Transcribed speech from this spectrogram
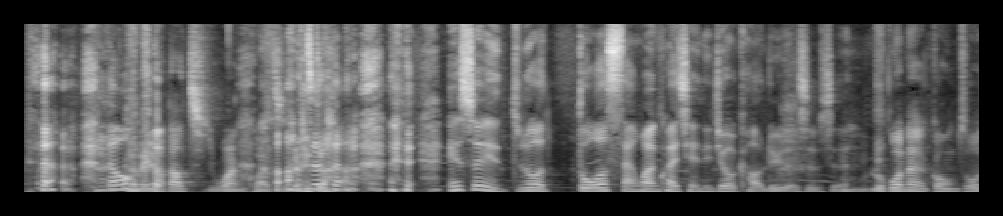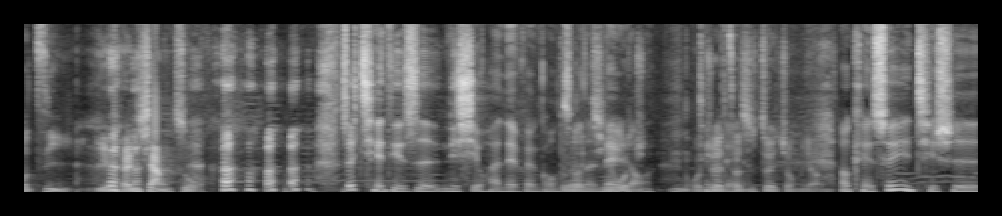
那我可能要到几万块之类的。哎，所以如果多三万块钱，你就有考虑了，是不是？嗯，如果那个工作自己也很想做，所以前提是你喜欢那份工作的内容。嗯，我觉得这是最重要的。OK，所以其实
